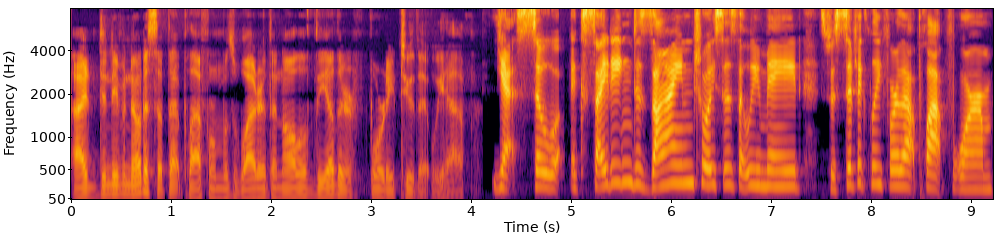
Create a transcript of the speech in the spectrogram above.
I didn't even notice that that platform was wider than all of the other 42 that we have. Yes, so exciting design choices that we made specifically for that platform.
